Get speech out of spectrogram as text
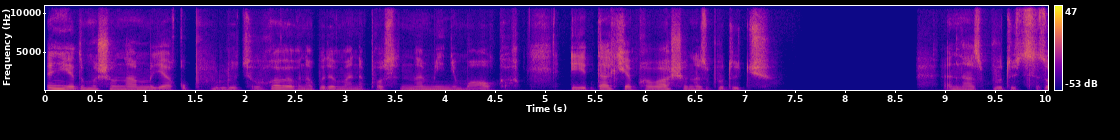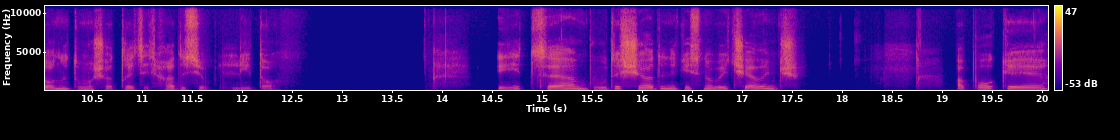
Та ні, я думаю, що нам я куплю цю гру, вона буде в мене просто на мінімалках. І так я права, що нас будуть. Нас будуть сезони, тому що 30 градусів літо. І це буде ще один якийсь новий челендж. А поки.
